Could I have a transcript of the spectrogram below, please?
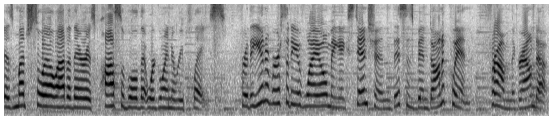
as much soil out of there as possible that we're going to replace. For the University of Wyoming Extension, this has been Donna Cuin from The Ground Up.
